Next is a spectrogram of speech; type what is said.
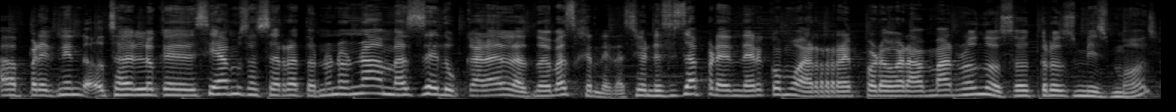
aprendiendo, o sea, lo que decíamos hace rato, no, no, nada más educar a las nuevas generaciones, es aprender como a reprogramarnos nosotros mismos.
